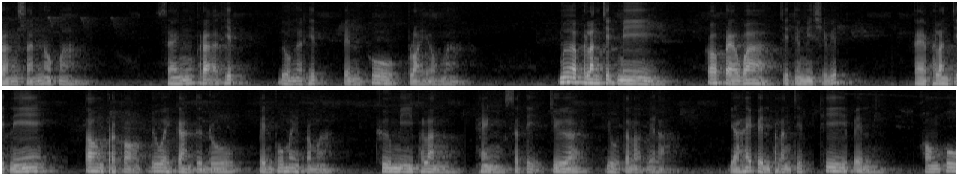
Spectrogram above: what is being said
รังสรรค์ออกมา แสงพระอาทิตย์ดวงอาทิตย์เป็นผู้ปล่อยออกมา เมื่อพลังจิตมี ก็แปลว่า จิตยังมีชีวิต แต่พลังจิตนี้ต้องประกอบด้วยการตื่นรู้เป็นผู้ไม่ประมาท คือมีพลังแห่งสติเจืออยู่ตลอดเวลา อย่าให้เป็นพลังจิตที่เป็นของผู้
